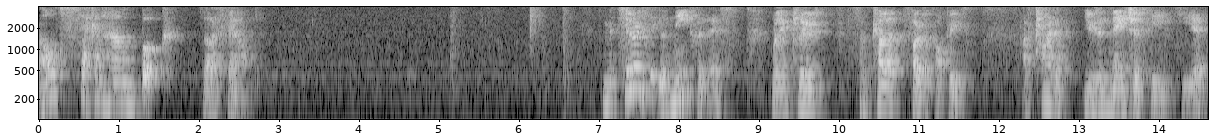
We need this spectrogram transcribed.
old second-hand book that I found. The materials that you'll need for this will include some colour photocopies. I've tried to use a nature theme here.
